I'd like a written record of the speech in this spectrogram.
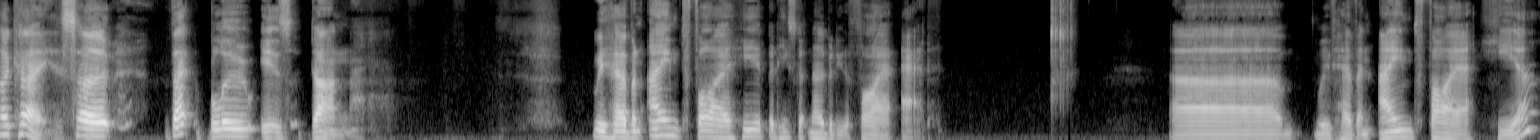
Okay, so that blue is done. We have an aimed fire here, but he's got nobody to fire at. Uh, we have an aimed fire here.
